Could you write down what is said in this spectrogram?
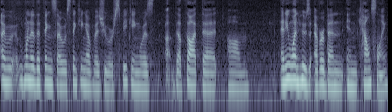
I, one of the things I was thinking of as you were speaking was uh, the thought that um, anyone who's ever been in counseling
